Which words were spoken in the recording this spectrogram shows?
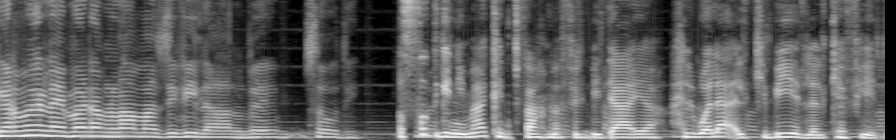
كرمال مدام لما زفيلة السعودي. الصدق إني ما كنت فاهمة في البداية هالولاء الكبير للكفيل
